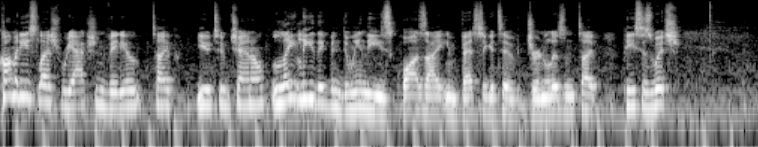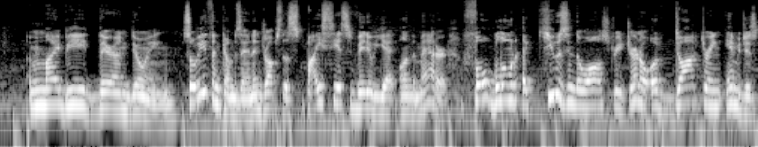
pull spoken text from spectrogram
comedy slash reaction video type YouTube channel. Lately, they've been doing these quasi-investigative journalism type pieces, which might be their undoing. So Ethan comes in and drops the spiciest video yet on the matter, full-blown accusing the Wall Street Journal of doctoring images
